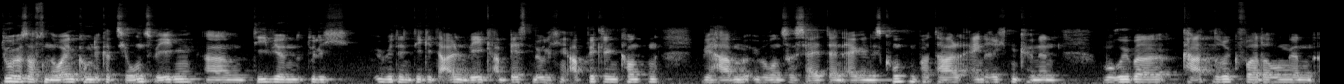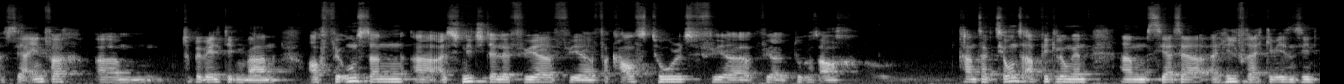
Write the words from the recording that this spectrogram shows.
durchaus auf neuen Kommunikationswegen, ähm, die wir natürlich über den digitalen Weg am bestmöglichen abwickeln konnten. Wir haben über unsere Seite ein eigenes Kundenportal einrichten können, worüber Kartenrückforderungen sehr einfach ähm, zu bewältigen waren. Auch für uns dann äh, als Schnittstelle für, für Verkaufstools, für, für durchaus auch Transaktionsabwicklungen ähm, sehr, sehr hilfreich gewesen sind.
